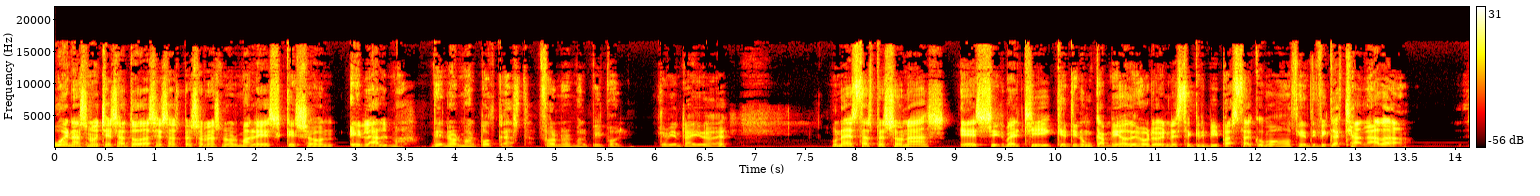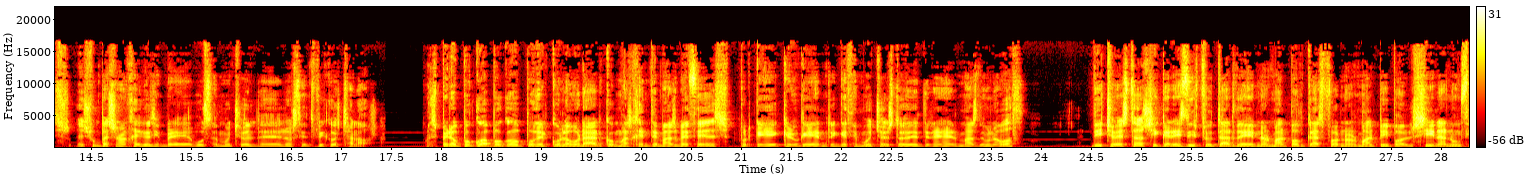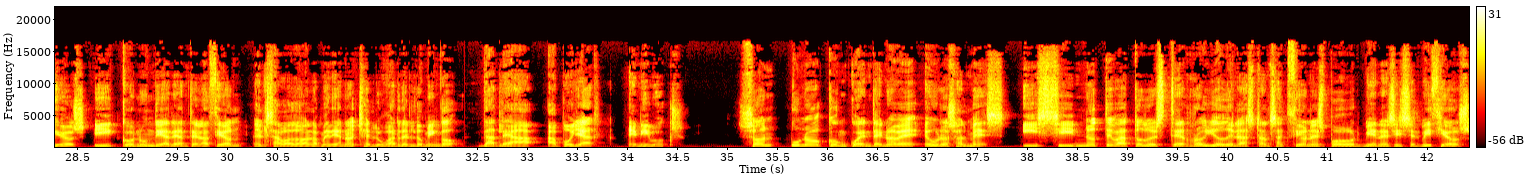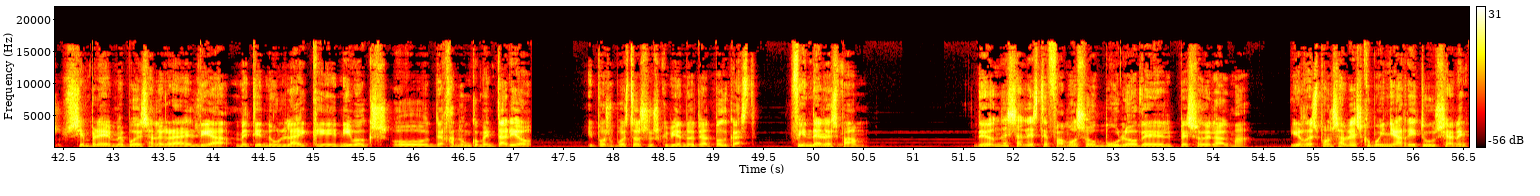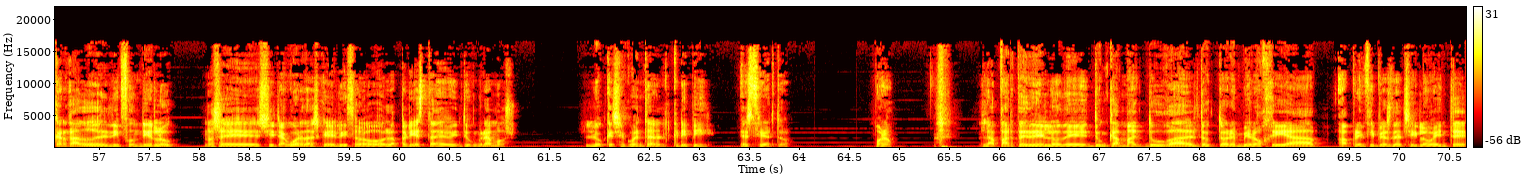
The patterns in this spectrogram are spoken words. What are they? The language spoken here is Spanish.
Buenas noches a todas esas personas normales que son el alma de Normal Podcast for Normal People. Qué bien traído, ¿eh? Una de estas personas es Sir Belchi, que tiene un cameo de oro en este creepypasta como científica chalada. Es, es un personaje que siempre gusta mucho, el de los científicos chalados. Espero poco a poco poder colaborar con más gente más veces, porque creo que enriquece mucho esto de tener más de una voz. Dicho esto, si queréis disfrutar de Normal Podcast for Normal People sin anuncios y con un día de antelación, el sábado a la medianoche en lugar del domingo, dadle a apoyar en iVoox. Son 1,49 euros al mes. Y si no te va todo este rollo de las transacciones por bienes y servicios, siempre me puedes alegrar el día metiendo un like en iVoox o dejando un comentario. Y por supuesto suscribiéndote al podcast. Fin del spam. ¿De dónde sale este famoso bulo del peso del alma? Irresponsables como Iñárritu se han encargado de difundirlo. No sé si te acuerdas que él hizo la peli esta de 21 gramos. Lo que se cuenta en el creepy es cierto. Bueno, la parte de lo de Duncan McDougall, doctor en biología a principios del siglo XX,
